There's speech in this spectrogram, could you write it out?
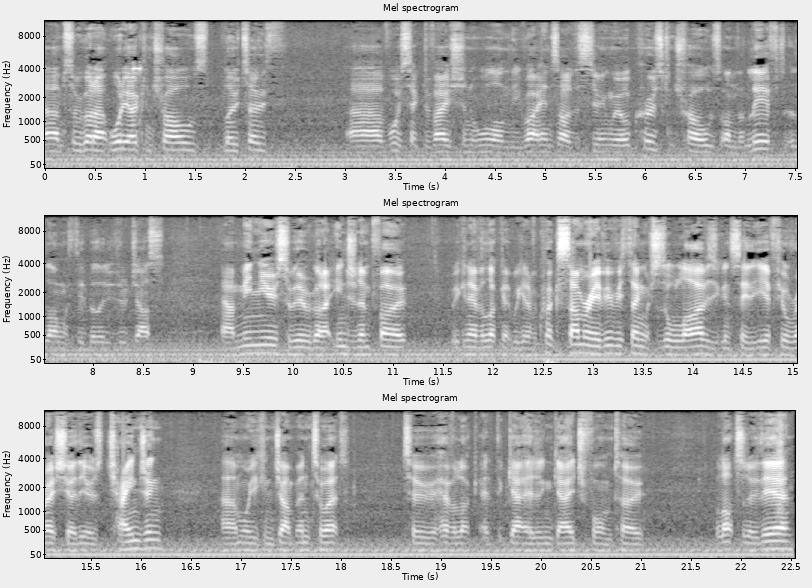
Um, so we've got our audio controls, Bluetooth, uh, voice activation all on the right hand side of the steering wheel, cruise controls on the left, along with the ability to adjust our menu. So there we've got our engine info. We can have a look at, we can have a quick summary of everything, which is all live. As you can see, the air fuel ratio there is changing, um, or you can jump into it to have a look at the at engage form too. A lot to do there.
